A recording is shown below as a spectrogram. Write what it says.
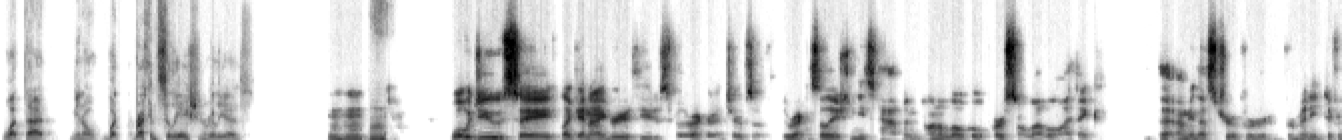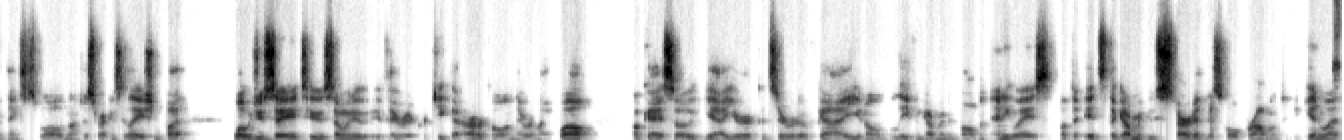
what that you know what reconciliation really is. Mm-hmm. What would you say like and i agree with you just for the record in terms of the reconciliation needs to happen on a local personal level. I think that i mean that's true for for many different things as well not just reconciliation but what would you say to someone who if they were to critique that article and they were like well okay so yeah you're a conservative guy you don't believe in government involvement anyways but the, it's the government who started this whole problem to begin with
